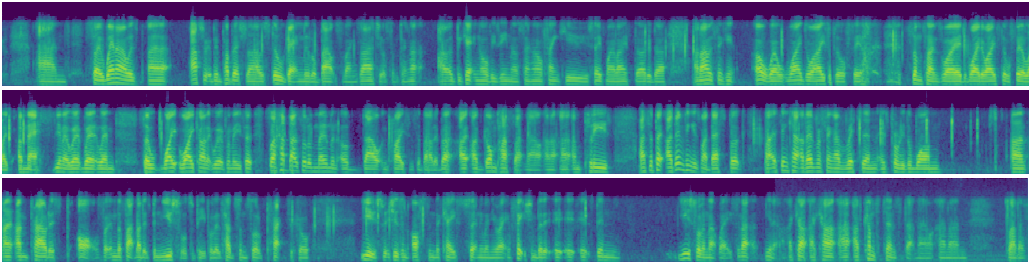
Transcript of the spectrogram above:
and so when I was uh, after it had been published, and I was still getting little bouts of anxiety or something. I, I would be getting all these emails saying, "Oh, thank you, you saved my life," da da da, and I was thinking, "Oh well, why do I still feel? sometimes why why do I still feel like a mess? You know, when, when, when so why why can't it work for me? So so I had that sort of moment of doubt and crisis about it, but I, I've gone past that now, and I, I'm pleased. I suppose I don't think it's my best book, but I think out of everything I've written, it's probably the one I, am proudest of, in the fact that it's been useful to people. It's had some sort of practical use, which isn't often the case, certainly when you're writing fiction. But it, it, it's been useful in that way. So that you know, I can't, I can't, I, I've come to terms with that now, and I'm glad I've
